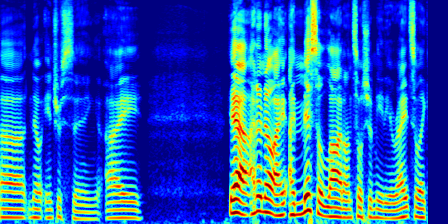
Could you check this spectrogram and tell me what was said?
Uh no, interesting. I yeah, I don't know. I, I miss a lot on social media, right? So like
